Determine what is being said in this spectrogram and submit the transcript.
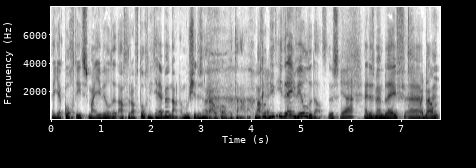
Eh, Je kocht iets, maar je wilde het achteraf toch niet hebben. Nou, dan moest je dus een rouwkoop betalen. Maar goed, niet iedereen wilde dat. Dus, Ja. eh, dus men bleef... eh, Maar dan,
